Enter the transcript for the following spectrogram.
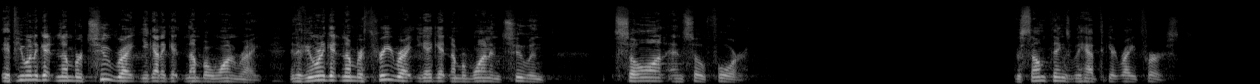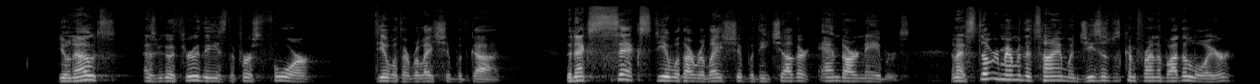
If you want to get number two right, you got to get number one right. And if you want to get number three right, you got to get number one and two, and so on and so forth. there's some things we have to get right first. You'll note as we go through these, the first four deal with our relationship with God. The next six deal with our relationship with each other and our neighbors. And I still remember the time when Jesus was confronted by the lawyer,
